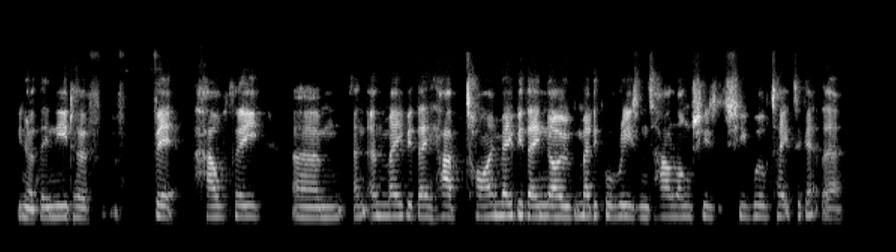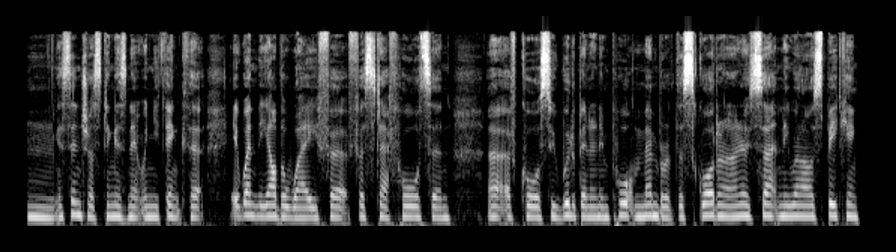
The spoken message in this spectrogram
you know they need her fit, healthy um, and and maybe they have time. Maybe they know medical reasons how long she she will take to get there. Mm, it's interesting, isn't it, when you think that it went the other way for, for Steph Houghton, uh, of course, who would have been an important member of the squad. And I know certainly when I was speaking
